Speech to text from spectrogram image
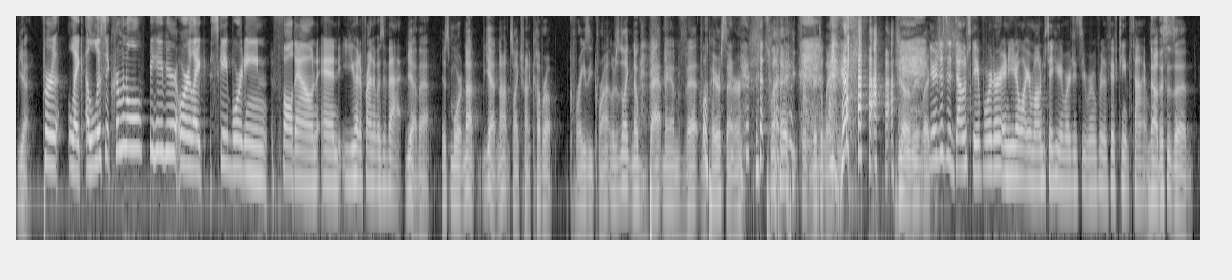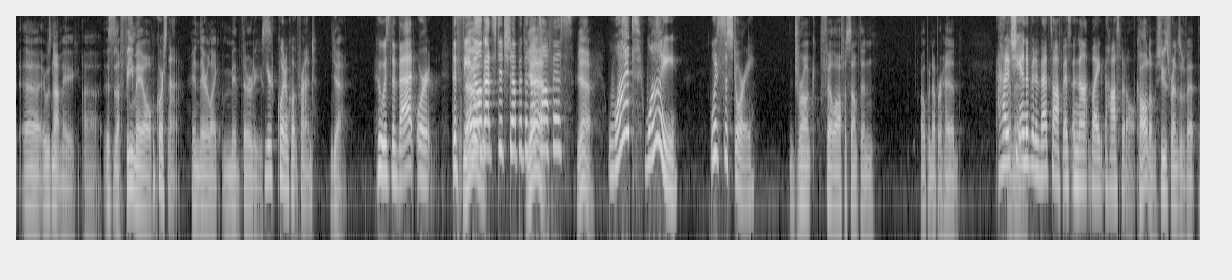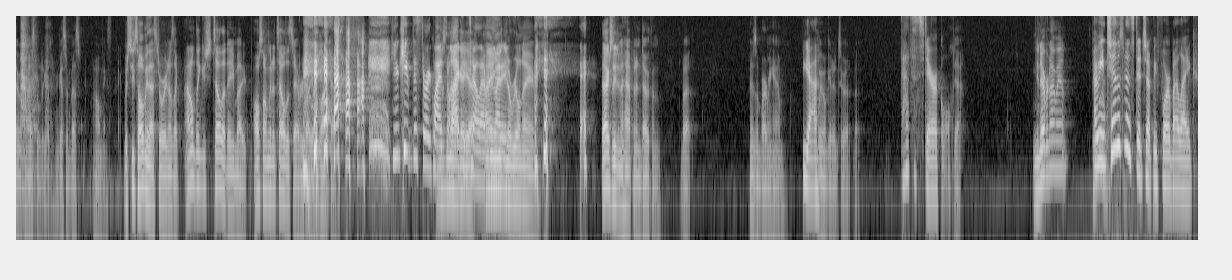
yeah. For like illicit criminal behavior or like skateboarding, fall down, and you had a friend that was a vet. Yeah, that. It's more not yeah, not like trying to cover up crazy crime. There's like no Batman vet repair center like for vigilantes. you know what I mean? Like You're just a dumb skateboarder and you don't want your mom to take you to the emergency room for the 15th time. no, this is a uh, it was not me. Uh, this is a female Of course not. in their like mid thirties. Your quote unquote friend. yeah, Who was the vet or the female the- got stitched up at the vet's Yeah. office? yeah. What? Why? What's the story? Drunk, fell off of something, opened up her head. How did she end up at a vet's office and not like the hospital? Called him. She was friends with a vet. They went to high school together. I guess they're best homies. But she told me that story, and I was like, I don't think you should tell that to anybody. Also, I'm going to tell this to everybody on the podcast. You keep the story quiet so I can yeah, tell I ain't everybody. using your real name. it actually didn't happen in Dothan, but it was in Birmingham. yeah, We won't get into it, but that's hysterical. yeah. You never know, man. I mean, Tim's been stitched up before by like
